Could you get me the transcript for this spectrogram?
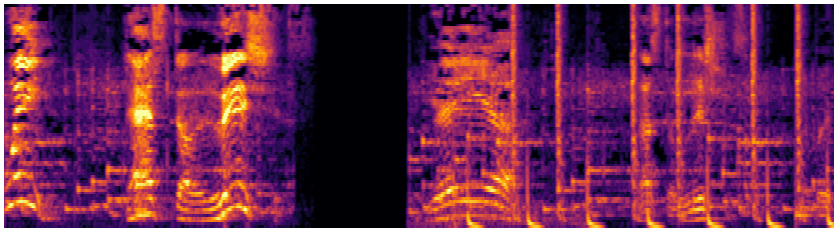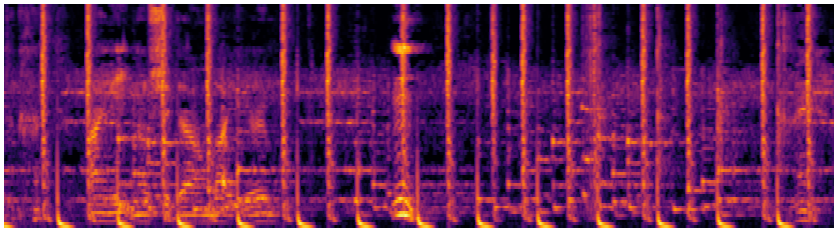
wait. That's delicious. Yeah. That's delicious. But I ain't eating no shit that I don't like, you hear me? Mmm. Man.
